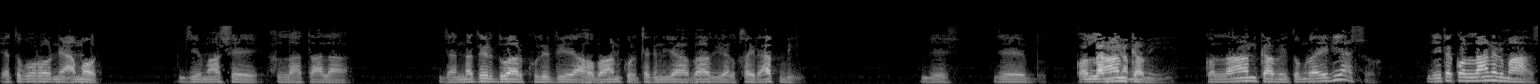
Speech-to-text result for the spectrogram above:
এত বড় নিয়ামত যে মাসে আল্লাহ তালা জান্নাতের দুয়ার খুলে দিয়ে আহ্বান করে থাকেন ইয়া বাগ ইয়াল খাই রাখবি যে যে কল্যাণকামী কল্যাণকামী তোমরা এগিয়ে আসো। যে এটা কল্যাণের মাস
